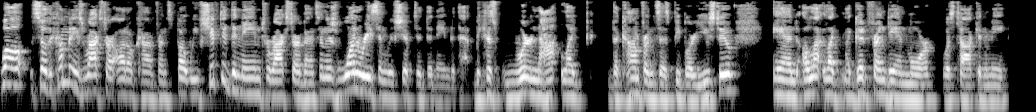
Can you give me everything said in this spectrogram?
Well, so the company is Rockstar Auto Conference, but we've shifted the name to Rockstar Events, and there's one reason we've shifted the name to that because we're not like the conference as people are used to, and a lot like my good friend Dan Moore was talking to me,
